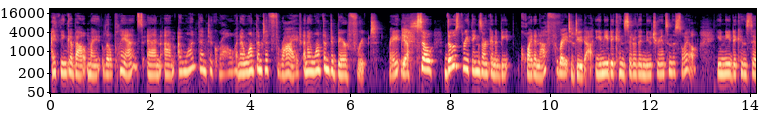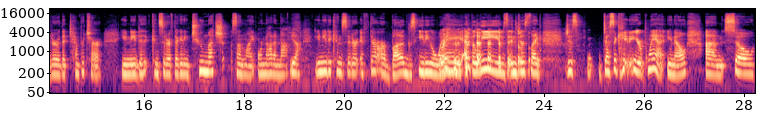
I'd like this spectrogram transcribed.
i think about my little plants and um, i want them to grow and i want them to thrive and i want them to bear fruit right Yes. so those three things aren't going to be quite enough Right. to do that. You need to consider the nutrients in the soil. You need to consider the temperature. You need to consider if they're getting too much sunlight or not enough. Yeah. You need to consider if there are bugs eating away at the leaves and just like just desiccating your plant, you know? Um, so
